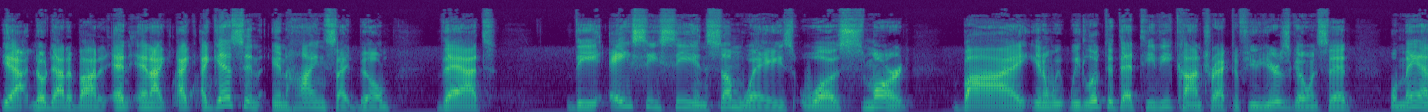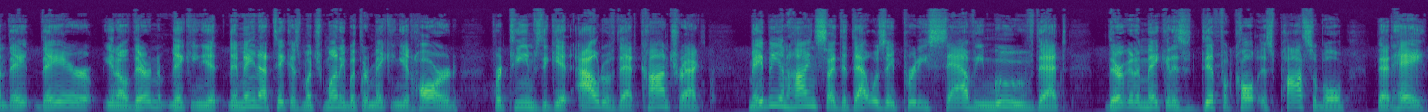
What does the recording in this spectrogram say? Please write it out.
Yeah, no doubt about it. And and I, I, I guess in, in hindsight, Bill, that the ACC in some ways was smart by, you know, we, we looked at that TV contract a few years ago and said – well, man, they they're you know they're making it. They may not take as much money, but they're making it hard for teams to get out of that contract. Maybe in hindsight, that that was a pretty savvy move. That they're going to make it as difficult as possible. That hey,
